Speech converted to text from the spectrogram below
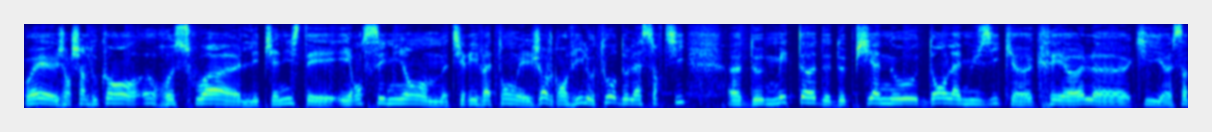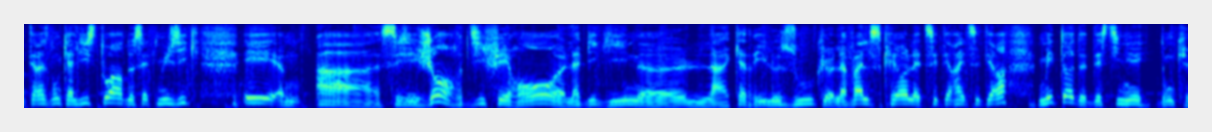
Ouais, Jean-Charles Doucan reçoit les pianistes et, et enseignants Thierry Vaton et Georges Granville autour de la sortie de méthodes de piano dans la musique euh, créole euh, qui euh, s'intéresse donc à l'histoire de cette musique et à ces genres différents, la biguine, la quadrille, le zouk, la valse créole, etc., etc. Méthode destinée donc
